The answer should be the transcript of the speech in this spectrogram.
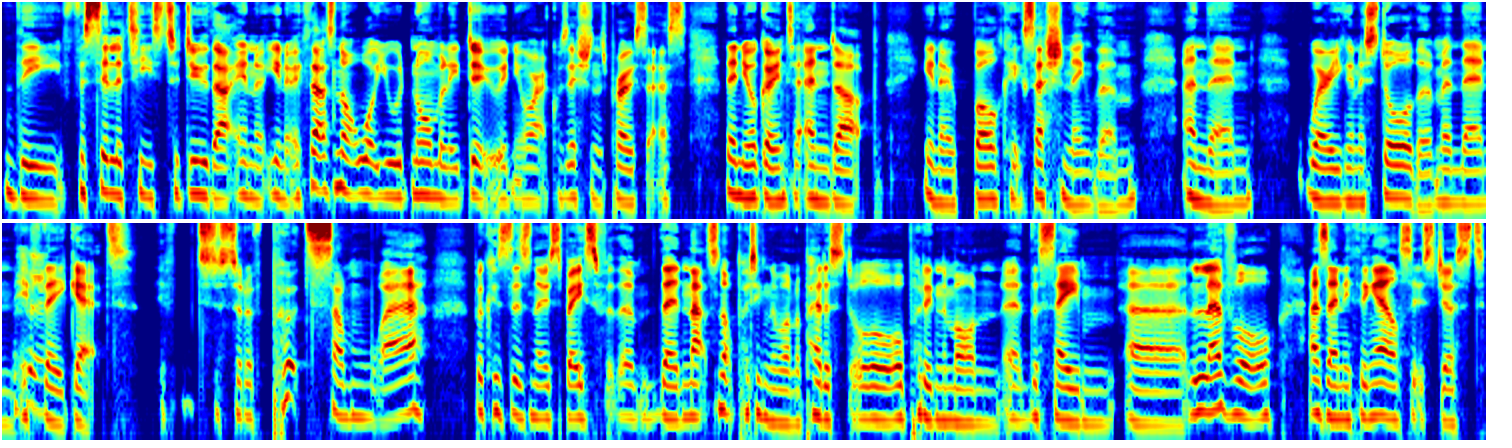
the facilities to do that in a, you know if that's not what you would normally do in your acquisitions process then you're going to end up you know bulk accessioning them and then where are you going to store them? And then if they get to sort of put somewhere because there's no space for them, then that's not putting them on a pedestal or putting them on uh, the same uh, level as anything else. It's just,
